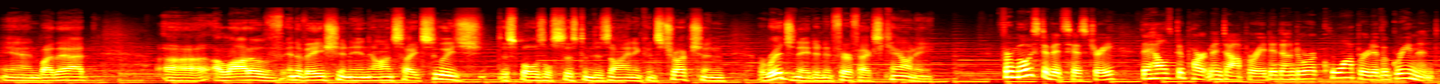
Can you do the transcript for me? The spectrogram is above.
And by that, uh, a lot of innovation in on-site sewage disposal system design and construction originated in Fairfax County. For most of its history, the health department operated under a cooperative agreement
